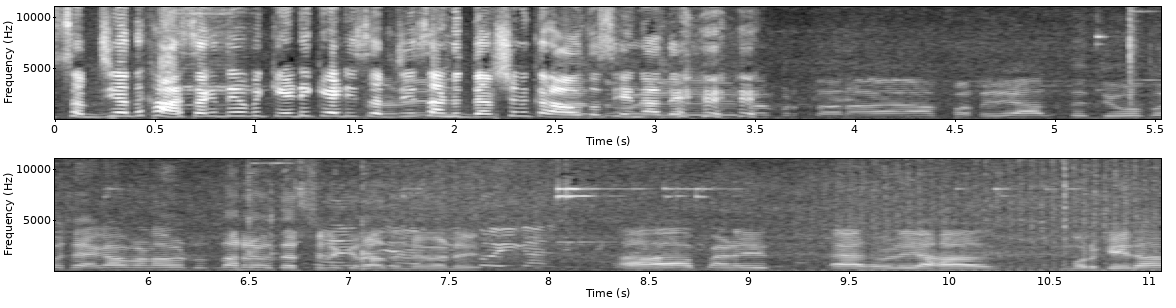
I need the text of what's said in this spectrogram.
ਸਬਜ਼ੀਆਂ ਦਿਖਾ ਸਕਦੇ ਹੋ ਵੀ ਕਿਹੜੀ ਕਿਹੜੀ ਸਬਜ਼ੀ ਸਾਨੂੰ ਦਰਸ਼ਨ ਕਰਾਓ ਤੁਸੀਂ ਇਹਨਾਂ ਦੇ। ਵਰਤਾਰਾ ਫਤਿਹ ਆ ਤੇ ਜੋ ਕੁਝ ਹੈਗਾ ਉਹ ਤੁਹਾਨੂੰ ਦਰਸ਼ਨ ਕਰਾ ਦਿੰਦੇ ਬਣੇ। ਕੋਈ ਗੱਲ ਨਹੀਂ। ਆਹ ਭੈਣੇ ਇਸ ਵੇਲੇ ਆਹ ਮੁਰਗੇ ਦਾ?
